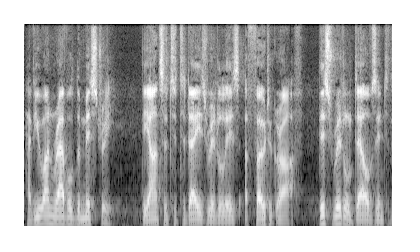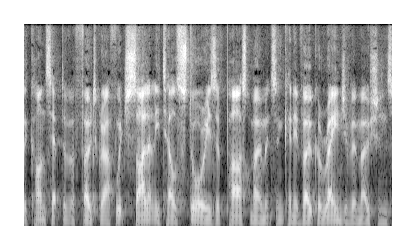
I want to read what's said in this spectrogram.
Have you unraveled the mystery? The answer to today's riddle is a photograph. This riddle delves into the concept of a photograph, which silently tells stories of past moments and can evoke a range of emotions,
